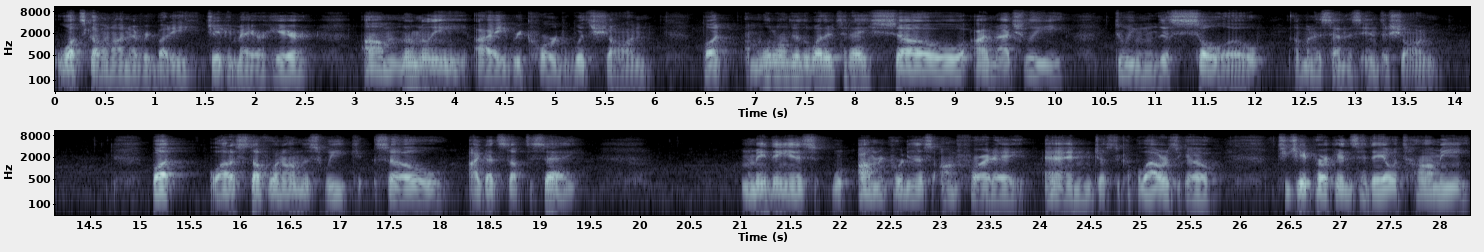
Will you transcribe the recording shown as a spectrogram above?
What's going on, everybody? JP Mayer here. Um, normally I record with Sean, but I'm a little under the weather today, so I'm actually doing this solo. I'm going to send this in to Sean. But a lot of stuff went on this week, so I got stuff to say. The main thing is, I'm recording this on Friday, and just a couple hours ago, TJ Perkins, Hideo Itami,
